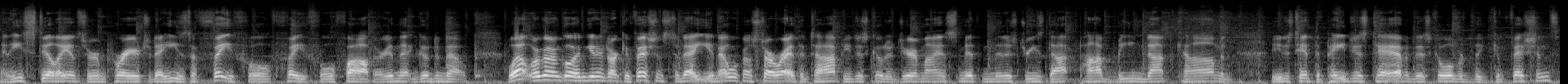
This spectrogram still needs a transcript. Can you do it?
and he's still answering prayer today. He's a faithful, faithful Father. Isn't that good to know? Well, we're going to go ahead and get into our confessions today. You know, we're going to start right at the top. You just go to jeremiahsmithministries.podbean.com and you just hit the pages tab and just go over to the confessions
